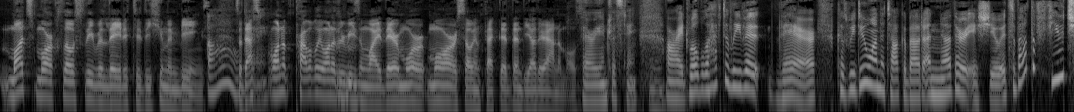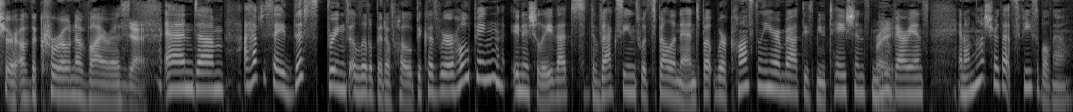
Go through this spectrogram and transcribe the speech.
much more closely related to the human beings. Oh, so that's okay. Mm-hmm. one of probably one of the reasons why they're more more so infected than the other animals. Very interesting. Mm-hmm. All right. Well, we'll have to leave it there because we do want to talk about another issue. It's about the future of the coronavirus. Yes. And um, I have to say, this brings a little bit of hope because we were hoping initially that the vaccines would spell an end, but we're constantly hearing about these mutations, new Right. variants, and I'm not sure that's feasible now.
